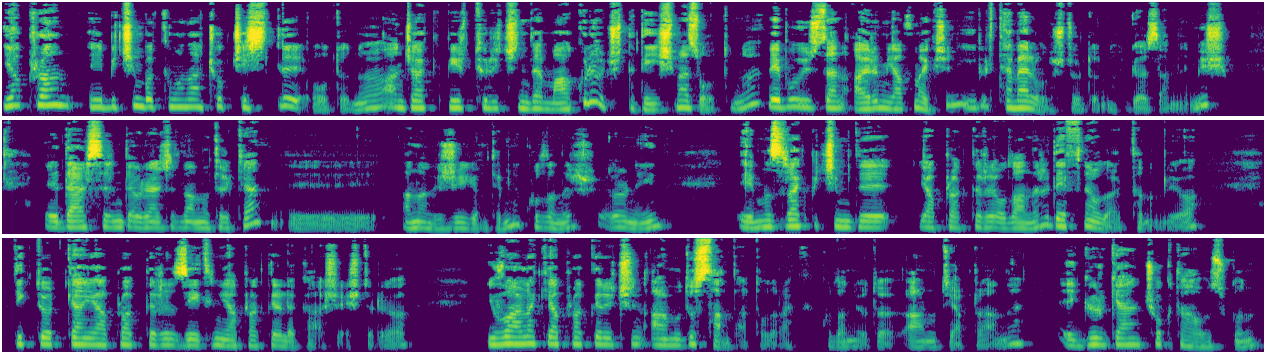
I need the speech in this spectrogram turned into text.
Yaprağın e, biçim bakımından çok çeşitli olduğunu ancak bir tür içinde makul ölçüde değişmez olduğunu ve bu yüzden ayrım yapmak için iyi bir temel oluşturduğunu gözlemlemiş. E, derslerinde öğrencilerine anlatırken e, analoji yöntemini kullanır. Örneğin e, mızrak biçimde yaprakları olanları defne olarak tanımlıyor. Dikdörtgen yaprakları zeytin yapraklarıyla karşılaştırıyor. Yuvarlak yapraklar için armudu standart olarak kullanıyordu armut yaprağını. E, gürgen çok daha uzun,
